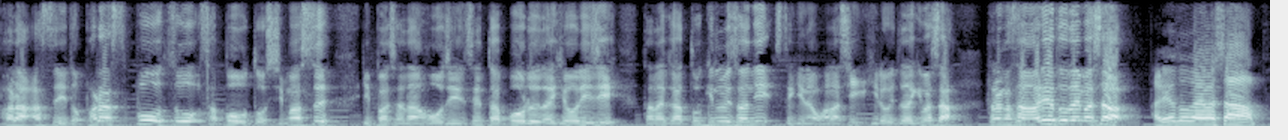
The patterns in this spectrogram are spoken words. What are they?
パラアスリート、パラスポーツをサポートします、一般社団法人センターポール代表理事、田中時則さんに素敵なお話、披露いただきました。田中さん、ありがとうございました。ありがとうございました。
